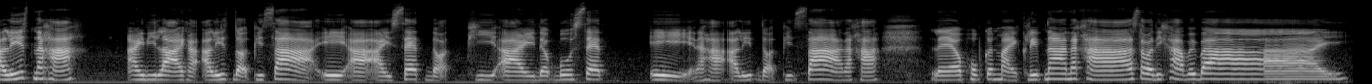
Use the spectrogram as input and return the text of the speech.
alice นะคะ ID line ค่ะ alice pizza a r i z p i w z a นะคะ alice pizza นะคะ แล้วพบกันใหม่คลิปหน้านะคะ สวัสดีค่ะ บ๊ายบาย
